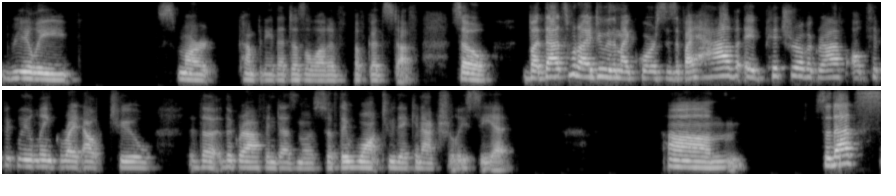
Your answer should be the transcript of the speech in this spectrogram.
really smart company that does a lot of, of good stuff. So, but that's what I do in my courses. If I have a picture of a graph, I'll typically link right out to the, the graph in Desmos. So if they want to, they can actually see it. Um, so that's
